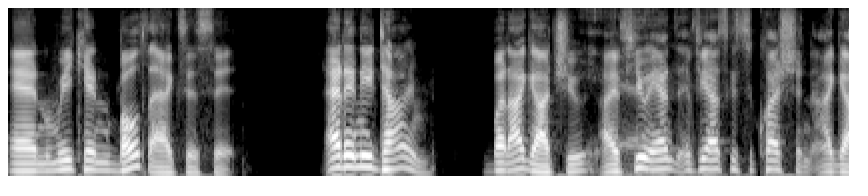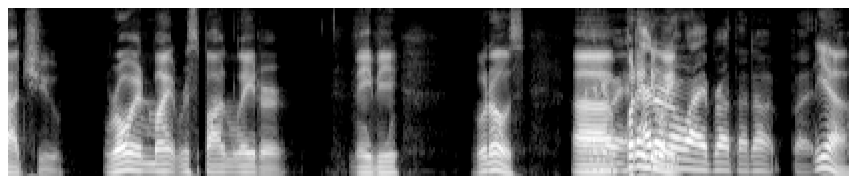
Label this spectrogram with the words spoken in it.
and we can both access it at any time. But I got you. If you ans- if you ask us a question, I got you. Rowan might respond later, maybe. Who knows? Uh, Anyway, but I don't anyway, know why I brought that up, but yeah.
